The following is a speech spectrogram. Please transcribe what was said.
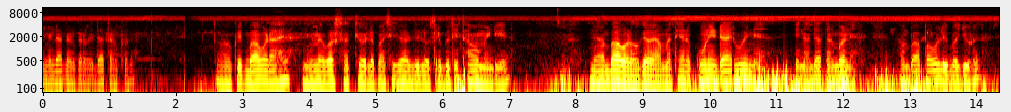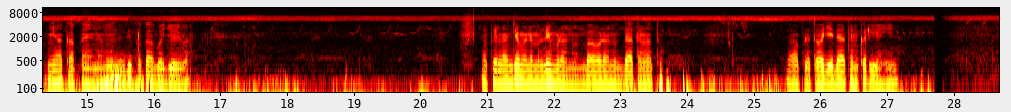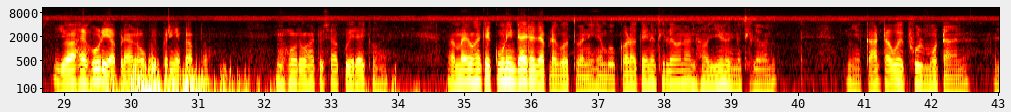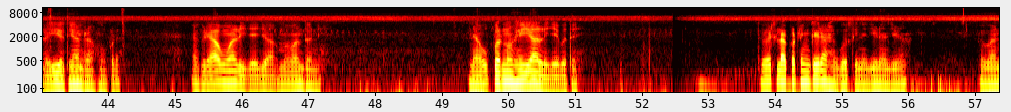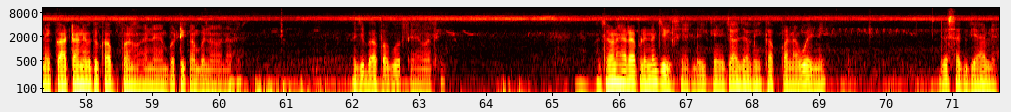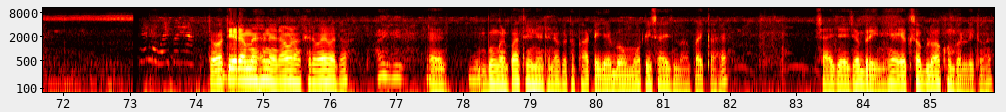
એને દાંતણ કરવા દાંતણ કરે. તો કંઈક બાવડા છે ને એમાં વરસાદ થયો એટલે પાછી લીલોતરી બધી થવા માંડી છે ને આ બાવળો કહેવાય. આમાંથી એને કૂણી ડાયર હોય ને, એના દાંતણ બને. આમ બાપા ઓલી બાજુ છે ત્યાં કાપે ને હું ને દીપક આ બાજુ આવ્યા. આ પહેલાંના જમાનામાં લીમડાનું ને બાવળાનું દાંતણ હતું. આપણે તો હજી દાંતણ કરીએ છીએ. જો આ હે હોળી આપણે આનો ઉપયોગ કરીએ કાપવા. ને હોરો હાટું સાકું રાખ્યો હે. આમાં એવું હે કે કૂણી ડાયર જ આપણે ગોતવાની છે. બહુ કડક નથી લેવાના ને હાવ ઝીણું નથી લેવાનું. ને કાંટા હોય ફૂલ મોટા આના. એટલે એ ધ્યાન રાખવું પડે. આગળ આવું હાલી જાય જો આમાં વાંધો નહીં. ને આ ઉપરનું છે એ હાલી જાય બધે તો એટલા કટિંગ કર્યા છે ગોતીને ઝીણા ઝીણા. હવે આને કાંટાને બધું કાપવાનું છે ને બટીકા બનાવવાના છે. હજી બાપા ગોતે એમાંથી. ધણહાર આપણે નજીક છે એટલે એ કંઈ ઝાઝા કંઈ કાપવાના હોય નહીં. દશક દી હાલે. તો અત્યારે અમે છે ને રાવણા ફેરવા આવ્યા તો. એ ભૂંગણ પાથરીને હેઠે નકર તો ફાટી જાય, બહુ મોટી સાઇઝમાં પાયકા હે. સાઈઝ એ જબરીની હે, એક સબલું આખું ભરી લીધું હે.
